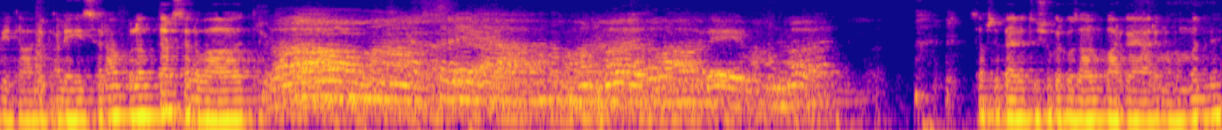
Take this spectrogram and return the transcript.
अबी तालिब बुलंदर सलवात सबसे पहले तो शुक्रगुजार हूँ बारगाह आल मोहम्मद में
